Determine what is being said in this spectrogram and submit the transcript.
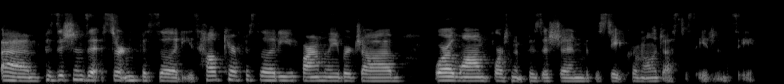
um, positions at certain facilities, healthcare facility, farm labor job, or a law enforcement position with the state criminal justice agency.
